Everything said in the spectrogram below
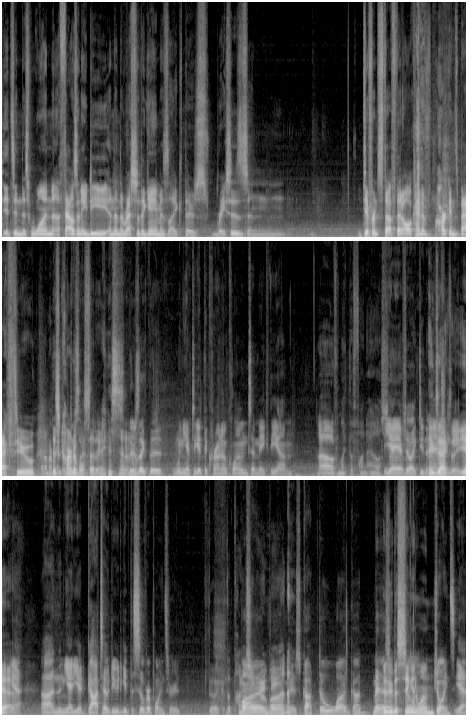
it's in this one thousand AD, and then the rest of the game is like there's races and different stuff that all kind of harkens back to I don't remember this carnival setting. race. I don't there's know. like the when you have to get the chrono clone to make the um Oh, from like the fun house. yeah you have to like do the Exactly, game. yeah. yeah uh, and then yeah you had gato do to get the silver points or the, like The punching my robot." name is gato i got Is he the singing one? joints yeah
